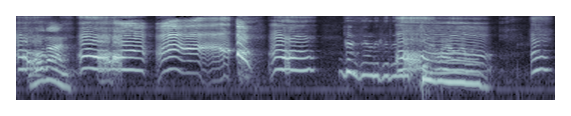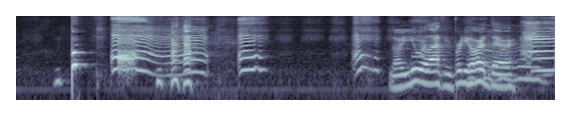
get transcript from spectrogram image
Hold on. no, you were laughing pretty hard there.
